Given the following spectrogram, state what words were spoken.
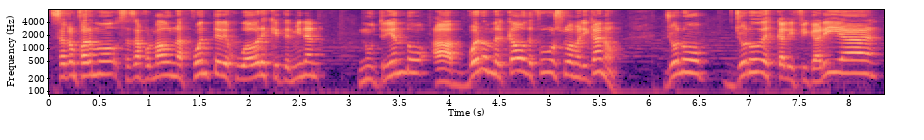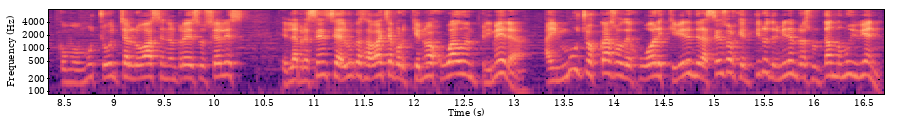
se ha, transformado, se ha transformado en una fuente de jugadores que terminan nutriendo a buenos mercados de fútbol sudamericano. Yo no, yo no descalificaría, como muchos hinchas lo hacen en redes sociales, en la presencia de Lucas Abacha porque no ha jugado en primera. Hay muchos casos de jugadores que vienen del ascenso argentino y terminan resultando muy bien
